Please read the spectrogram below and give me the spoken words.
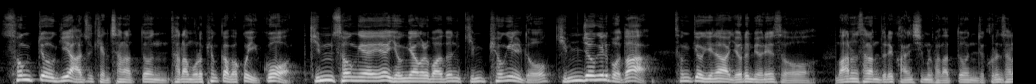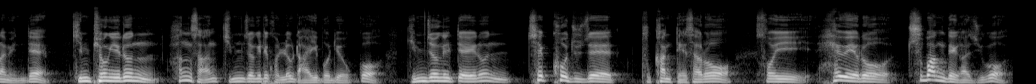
성격이 아주 괜찮았던 사람으로 평가받고 있고 김성애의 영향을 받은 김평일도 김정일보다 성격이나 여러 면에서 많은 사람들의 관심을 받았던 그런 사람인데 김평일은 항상 김정일의 권력 라이벌이었고 김정일 때에는 체코 주재 북한 대사로 소위 해외로 추방돼 가지고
